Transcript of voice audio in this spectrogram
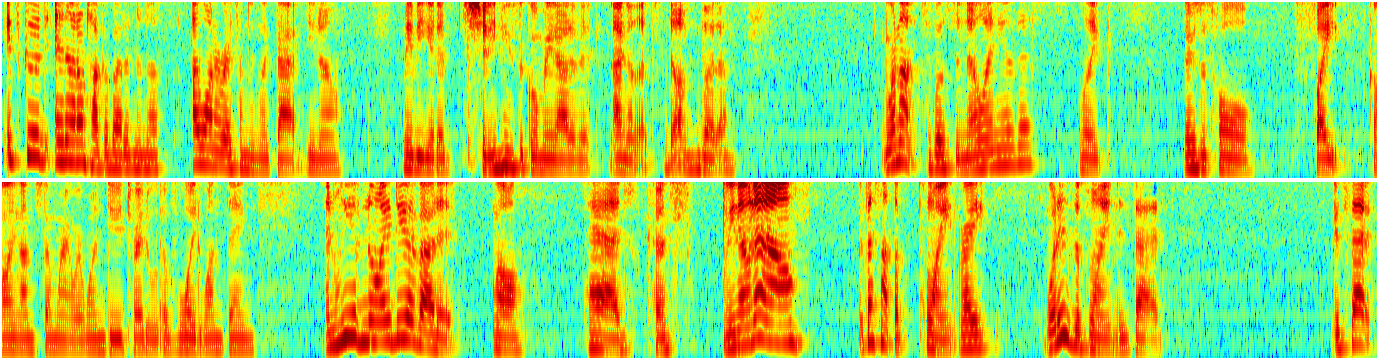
It's good, and I don't talk about it enough. I want to write something like that, you know? Maybe get a shitty musical made out of it. I know that's dumb, but um, we're not supposed to know any of this. Like, there's this whole fight going on somewhere where one dude tried to avoid one thing, and we have no idea about it. Well, had, because we know now. But that's not the point, right? What is the point is that it's that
